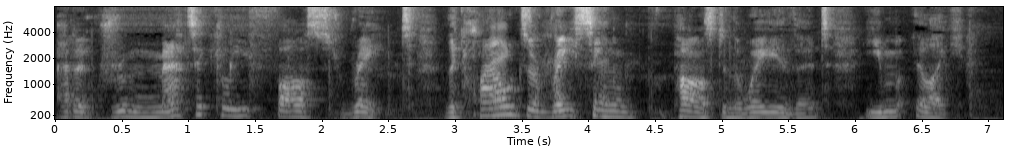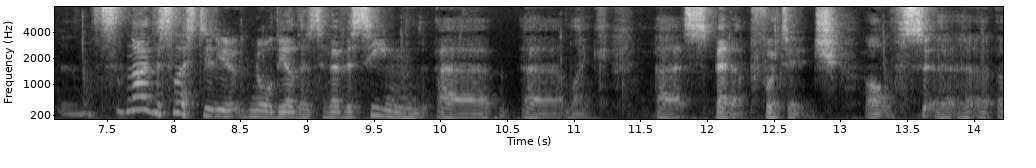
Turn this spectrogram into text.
at a dramatically fast rate. The clouds are racing past in the way that you like. S- Neither Celestia nor the others have ever seen uh, uh, like uh, sped up footage of uh, uh,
